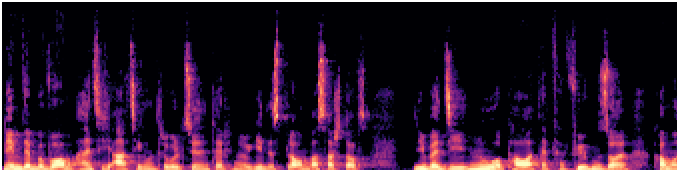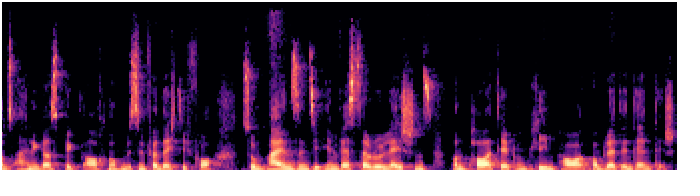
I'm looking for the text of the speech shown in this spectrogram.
Neben der beworben einzigartigen und revolutionären Technologie des blauen Wasserstoffs, über die nur PowerTap verfügen soll, kommen uns einige Aspekte auch noch ein bisschen verdächtig vor. Zum einen sind die Investor Relations von PowerTap und Clean Power komplett identisch.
